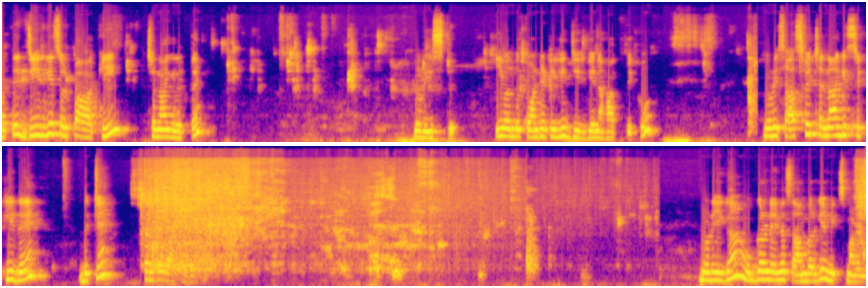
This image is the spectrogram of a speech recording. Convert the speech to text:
ಮತ್ತೆ ಜೀರಿಗೆ ಸ್ವಲ್ಪ ಹಾಕಿ, ಚೆನ್ನಾಗಿರುತ್ತೆ. ನೋಡಿ ಇಷ್ಟು. ಈ ಒಂದು ಕ್ವಾಂಟಿಟಿಲಿ ಜೀರಿಗೆನ ಹಾಕಬೇಕು. ನೋಡಿ ಸಾಸಿವೆ ಚೆನ್ನಾಗಿ ಸಿಕ್ಲಿದೆ. ಇದಕ್ಕೆ ಕರಿಬೇವು ಹಾಕಬೇಕು. ನೋಡಿ ಈಗ ಒಗ್ಗರಣೆನ ಸಾಂಬಾರ್ಗೆ ಮಿಕ್ಸ್ ಮಾಡೋಣ.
